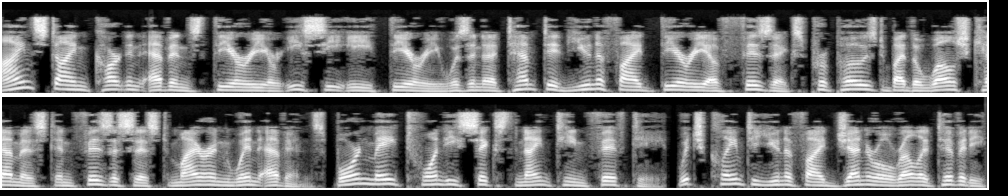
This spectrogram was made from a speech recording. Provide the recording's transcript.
Einstein-Cartan-Evans theory or ECE theory was an attempted unified theory of physics proposed by the Welsh chemist and physicist Myron Wyn Evans born May 26, 1950, which claimed to unify general relativity,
